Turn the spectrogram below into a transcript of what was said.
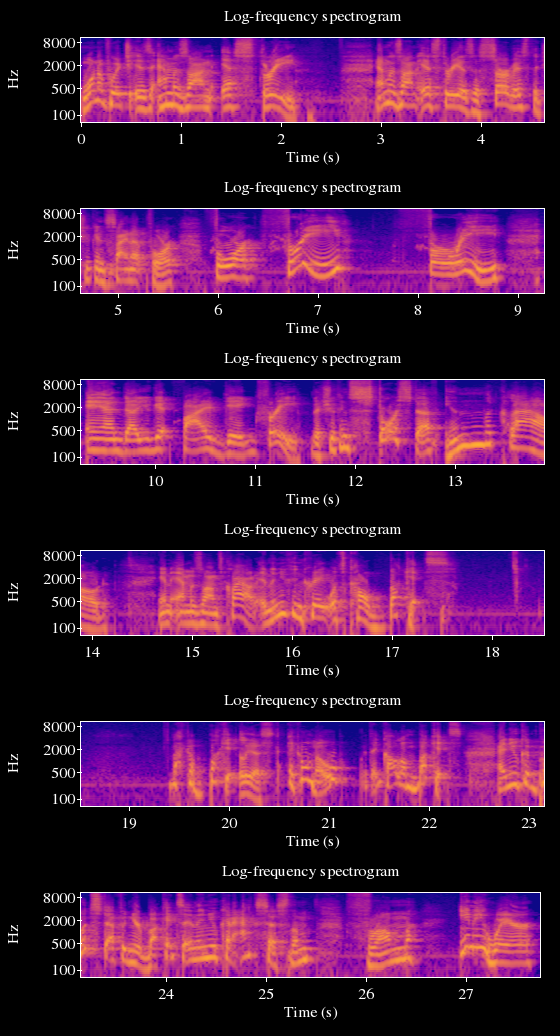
one of which is Amazon S3. Amazon S3 is a service that you can sign up for for free free and uh, you get 5 gig free that you can store stuff in the cloud in Amazon's cloud and then you can create what's called buckets like a bucket list. I don't know, but they call them buckets. And you can put stuff in your buckets and then you can access them from anywhere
